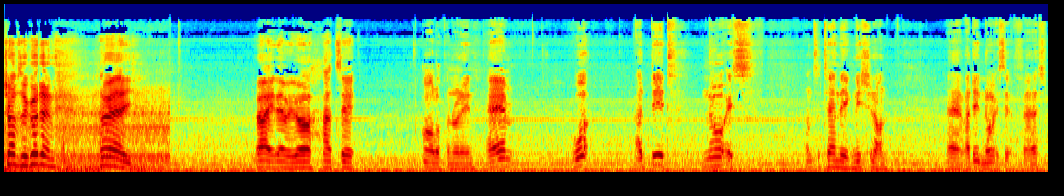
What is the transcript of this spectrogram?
Job's a good one. Hooray. Right, there we go. That's it. All up and running. Um, what I did notice once I turned the ignition on, um, I didn't notice it at first,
